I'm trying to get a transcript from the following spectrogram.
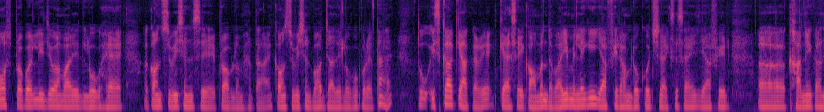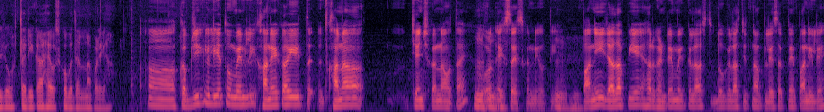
मोस्ट प्रॉपरली जो हमारे लोग हैं कॉन्स्टिपेशन से प्रॉब्लम होता है कॉन्स्टिपेशन बहुत ज़्यादा लोगों को रहता है तो इसका क्या करें? कैसे कॉमन दवाई मिलेगी या फिर हम लोग कुछ एक्सरसाइज या फिर अ, खाने का जो तरीका है उसको बदलना पड़ेगा? आ, कब्जी के लिए तो मेनली खाने का ही खाना चेंज करना होता है हम्म, और हम्म, एक्सरसाइज करनी होती हम्म, है। हम्म। पानी ज़्यादा पिए हर घंटे में एक गिलास दो गिलास जितना आप ले सकते हैं पानी लें।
